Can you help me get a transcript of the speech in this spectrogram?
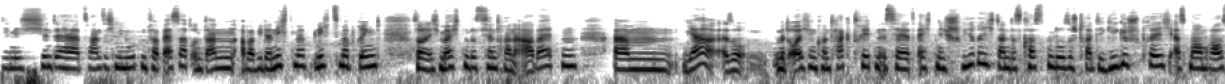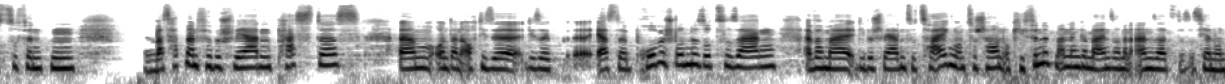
die mich hinterher 20 Minuten verbessert und dann aber wieder nicht mehr, nichts mehr bringt, sondern ich möchte ein bisschen dran arbeiten. Ähm, ja, also mit euch in Kontakt treten ist ja jetzt echt nicht schwierig. Dann das kostenlose Strategiegespräch, erstmal um rauszufinden, was hat man für Beschwerden, passt das? Ähm, und dann auch diese, diese äh, erste Probestunde sozusagen, einfach mal die Beschwerden zu zeigen und zu schauen, okay, findet man einen gemeinsamen Ansatz? Das ist ja nun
